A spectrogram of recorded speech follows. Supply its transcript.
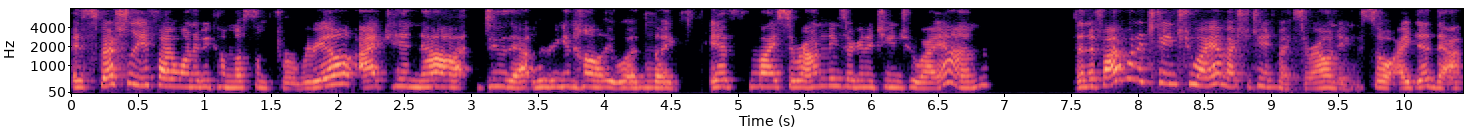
especially if I want to become Muslim for real, I cannot do that living in Hollywood. Like, if my surroundings are gonna change who I am, then if I want to change who I am, I should change my surroundings. So I did that,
